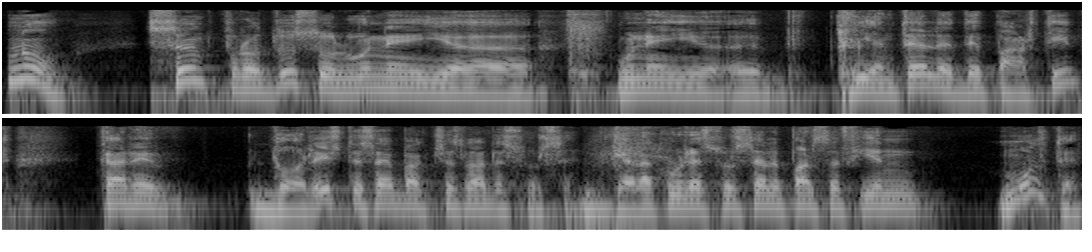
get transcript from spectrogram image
Nu. Sunt produsul unei, uh, unei uh, clientele de partid care dorește să aibă acces la resurse. Iar acum resursele par să fie multe.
